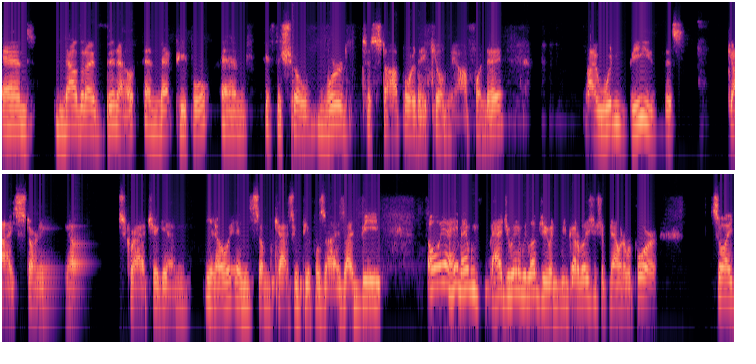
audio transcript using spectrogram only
And now that I've been out and met people, and if the show were to stop or they killed me off one day, I wouldn't be this guy starting up scratch again, you know, in some casting people's eyes. I'd be, oh yeah, hey man, we had you in, we loved you, and we've got a relationship now and a rapport. So I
